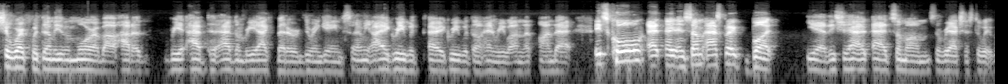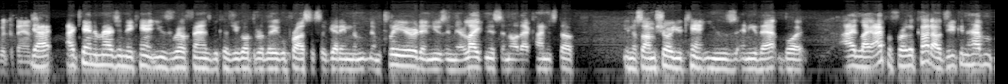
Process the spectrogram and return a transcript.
should work with them even more about how to re- have to have them react better during games. I mean, I agree with I agree with uh, Henry on that on that. It's cool at, at, in some aspect, but yeah, they should add, add some um some reactions to it with the fans. Yeah, I, I can't imagine they can't use real fans because you go through the legal process of getting them, them cleared and using their likeness and all that kind of stuff. You know, so I'm sure you can't use any of that. But I like I prefer the cutouts. You can have them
